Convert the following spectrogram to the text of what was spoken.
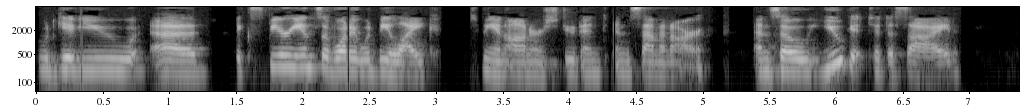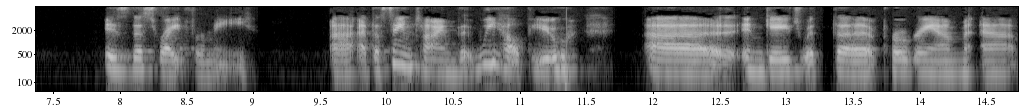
would give you an experience of what it would be like to be an honors student in seminar. And so you get to decide is this right for me? Uh, at the same time that we help you uh, engage with the program um,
